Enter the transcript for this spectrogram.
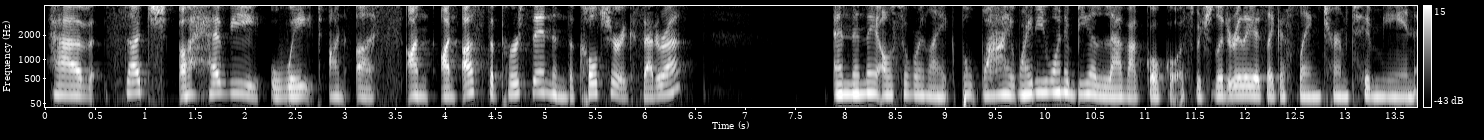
have such a heavy weight on us, on on us the person and the culture, etc. And then they also were like, but why? Why do you want to be a lavacocos, which literally is like a slang term to mean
